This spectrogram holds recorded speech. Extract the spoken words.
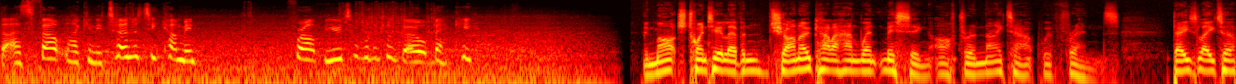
that has felt like an eternity coming for our beautiful little girl, Becky. In March 2011, Sian O'Callaghan went missing after a night out with friends. Days later,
